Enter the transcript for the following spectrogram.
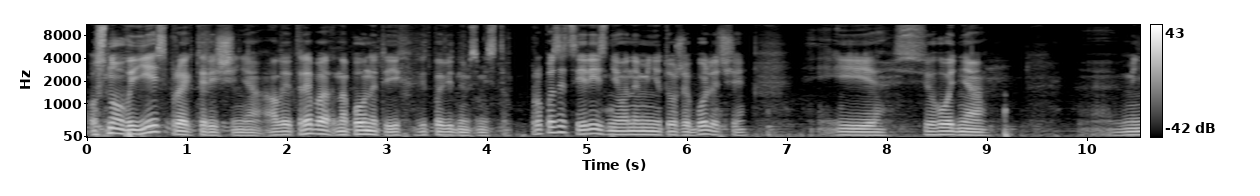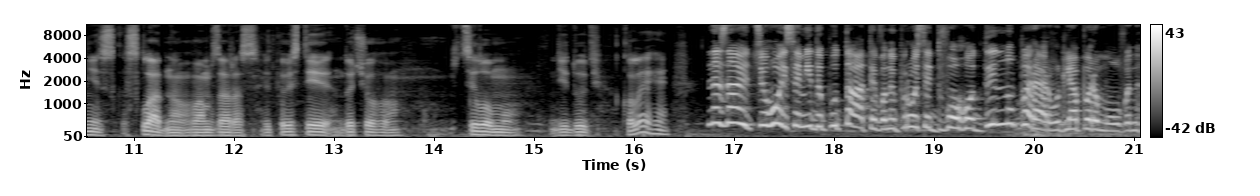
основи є проекти рішення, але треба наповнити їх відповідним змістом. Пропозиції різні, вони мені теж болячі. І сьогодні е, мені складно вам зараз відповісти, до чого в цілому дійдуть колеги. Не знають цього і самі депутати. Вони просять двогодинну перерву для перемовин.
